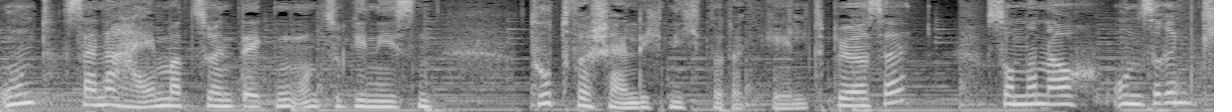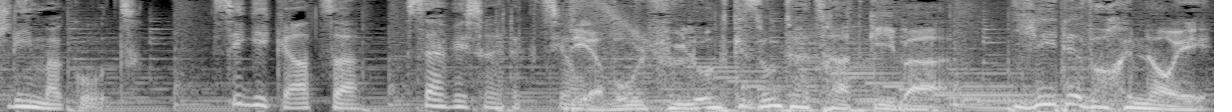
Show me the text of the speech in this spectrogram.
und seiner Heimat zu entdecken und zu genießen, tut wahrscheinlich nicht nur der Geldbörse, sondern auch unserem Klima gut. Sigi Grazer, Serviceredaktion. Der Wohlfühl- und Gesundheitsratgeber. Jede Woche neu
